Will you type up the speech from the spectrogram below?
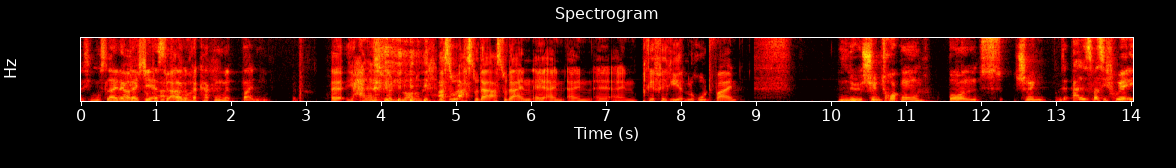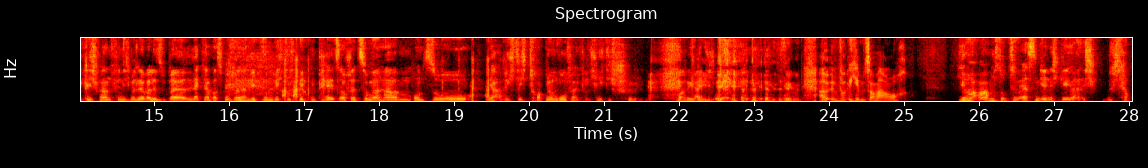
Ich muss leider ja, gleich die erste Frage verkacken mit beiden. Äh, ja, das ist völlig in Ordnung. hast du, hast du da, hast du da einen, äh, einen, einen, äh, einen präferierten Rotwein? Nö, schön trocken, und schön, alles, was ich früher eklig fand, finde ich mittlerweile super lecker, was Rotwein angeht. So einen richtig dicken Pelz auf der Zunge haben und so, ja, richtig trockenen Rotwein finde ich richtig schön. Mach ich richtig gerne. Sehr gut. Aber wirklich im Sommer auch? Ja, abends so zum Essen gehen. Ich gehe, ich, ich habe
